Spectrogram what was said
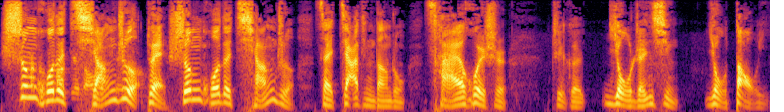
生活的强者，对生活的强者，在家庭当中才会是这个有人性、有道义。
